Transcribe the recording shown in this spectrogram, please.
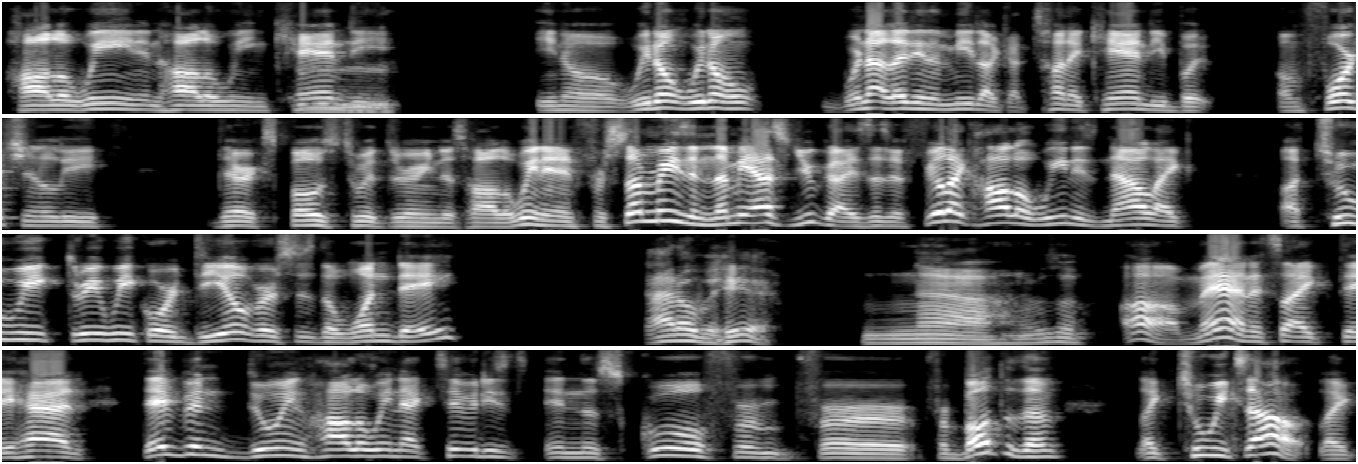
Halloween and Halloween candy. Mm. You know, we don't we don't we're not letting them eat like a ton of candy, but unfortunately, they're exposed to it during this Halloween. And for some reason, let me ask you guys: Does it feel like Halloween is now like a two week, three week ordeal versus the one day? Not over here. Nah, it was a Oh man, it's like they had they've been doing Halloween activities in the school for for for both of them like two weeks out. Like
